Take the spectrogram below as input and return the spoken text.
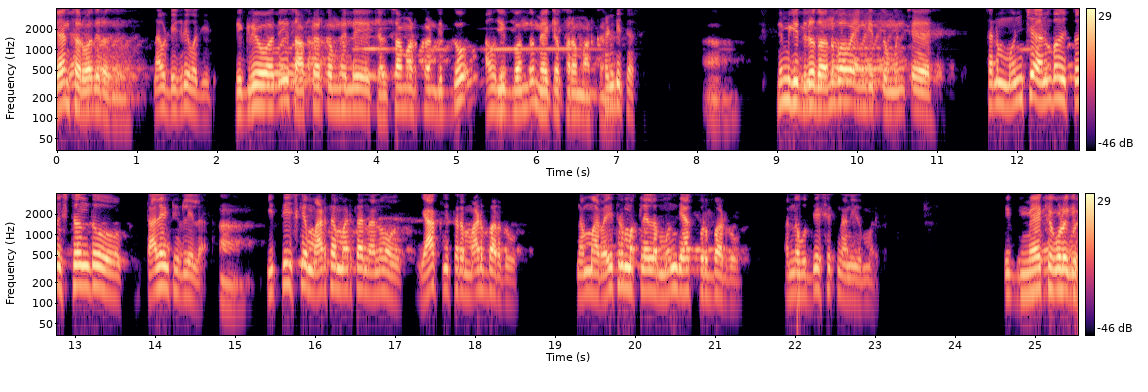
ಏನ್ ಸರ್ ಓದಿರೋದು ನೀವು? ನಾವು ಡಿಗ್ರಿ ಓದಿದ್ವಿ. ಡಿಗ್ರಿ ಓದಿ ಸಾಫ್ಟ್ವೇರ್ ಕಂಪ್ನಿಲಿ ಕೆಲಸ ಮಾಡ್ಕೊಂಡಿದ್ದು. ಈಗ ಬಂದು ಮೇಕೆ ಫಾರಂ ಮಾಡ್ಕೊಂಡು ಖಂಡಿತ ಸರ್ ನಿಮ್ಗೆ ಇದ್ರದ್ದು ಅನುಭವ ಹೆಂಗಿತ್ತು ಮುಂಚೆ? ಸರ್ ನಮ್ಗ್ ಮುಂಚೆ ಅನುಭವ ಇತ್ತು ಇಷ್ಟೊಂದು ಟ್ಯಾಲೆಂಟ್ ಇರ್ಲಿಲ್ಲ. ಹಾ. ಇತ್ತೀಚೆಗೆ ಮಾಡ್ತಾ ಮಾಡ್ತಾ ನಾನು ಯಾಕೆ ಈ ತರ ಮಾಡಬಾರ್ದು? ನಮ್ಮ ರೈತರ ಮಕ್ಕಳೆಲ್ಲ ಮುಂದೆ ಯಾಕೆ ಬರಬಾರ್ದು ಅನ್ನೋ ಉದ್ದೇಶಕ್ಕೆ ನಾನು ಇದು ಮಾಡಿದೆ. ಈಗ ಮೇಕೆಗಳಿಗೆ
